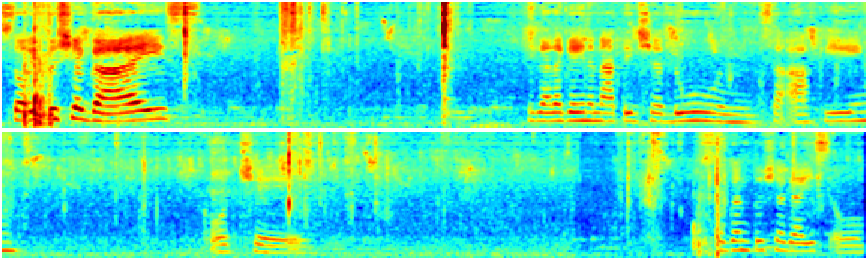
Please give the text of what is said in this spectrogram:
So, ito siya, guys. Ilalagay na natin siya dun sa aking kotse. So, ganito siya, guys, oh.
